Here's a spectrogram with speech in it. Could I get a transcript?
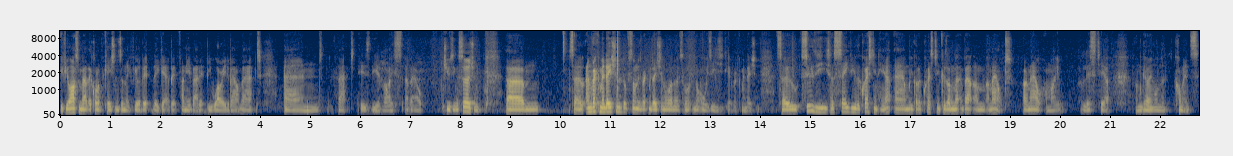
If you ask them about their qualifications and they feel a bit, they get a bit funny about it. Be worried about that, and that is the advice about choosing a surgeon. Um, so, and recommendation, look for someone's recommendation, although it's not always easy to get recommendation. So, Susie has saved you the question here, and we've got a question because I'm about, I'm, I'm out, I'm out on my list here. I'm going on the comments.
